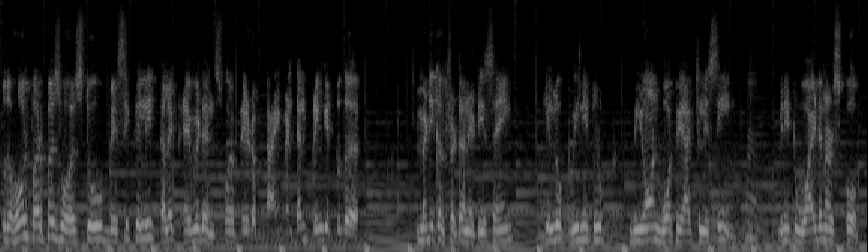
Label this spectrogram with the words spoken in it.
So the whole purpose was to basically collect evidence for a period of time and then bring it to the medical fraternity saying okay look we need to look beyond what we're actually seeing. Hmm. we need to widen our scope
